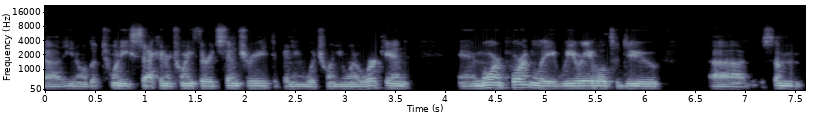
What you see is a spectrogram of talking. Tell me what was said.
uh, you know, the 22nd or 23rd century, depending on which one you want to work in. And more importantly, we were able to do uh, some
